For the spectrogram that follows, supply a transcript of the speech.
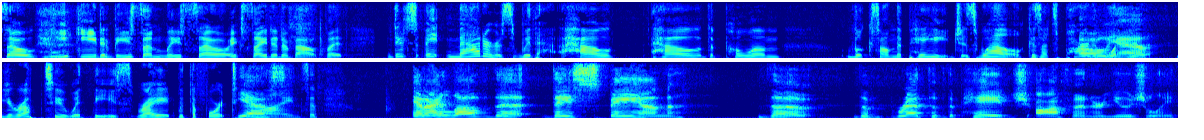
so geeky to be suddenly so excited about but there's it matters with how how the poem looks on the page as well because that's part oh, of what yeah. you're you're up to with these right with the 14 yes. lines and, and i love that they span the the breadth of the page often or usually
